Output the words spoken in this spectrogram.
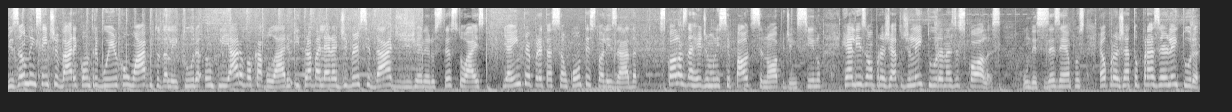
Visando incentivar e contribuir com o hábito da leitura, ampliar o vocabulário e trabalhar a diversidade de gêneros textuais e a interpretação contextualizada, escolas da rede municipal de Sinop de ensino realizam o um projeto de leitura nas escolas. Um desses exemplos é o projeto Prazer Leitura,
